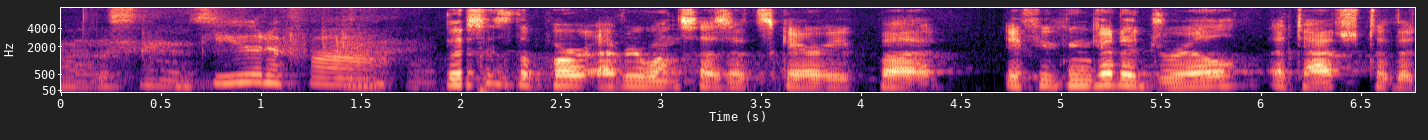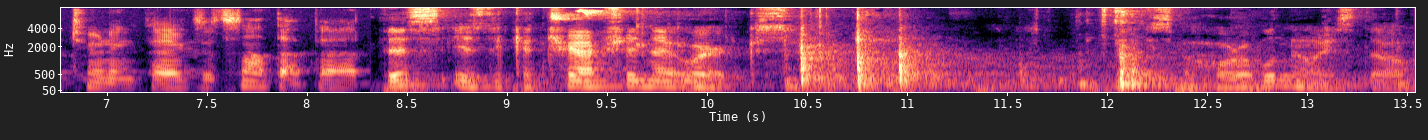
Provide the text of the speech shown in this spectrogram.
Oh, this thing is Beautiful. This is the part everyone says it's scary, but if you can get a drill attached to the tuning pegs, it's not that bad. This is the contraption that works. A horrible noise, though.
